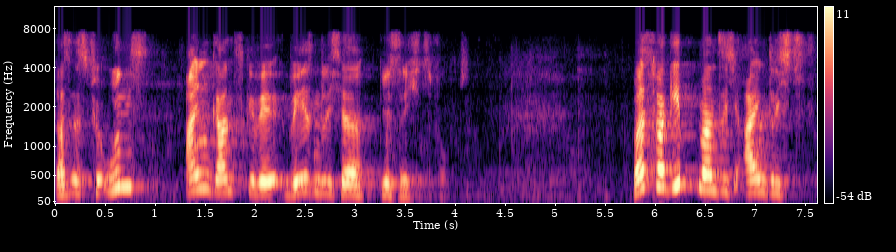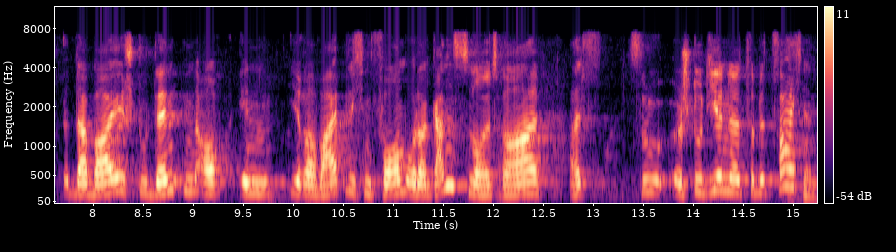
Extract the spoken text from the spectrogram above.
Das ist für uns ein ganz wesentlicher Gesichtspunkt. Was vergibt man sich eigentlich dabei, Studenten auch in ihrer weiblichen Form oder ganz neutral als Studierende zu bezeichnen.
